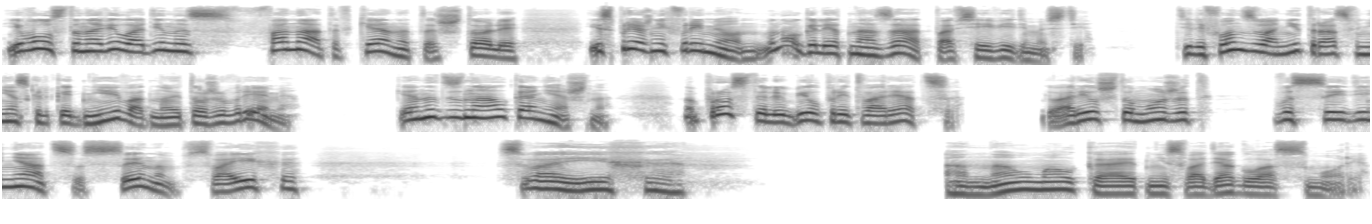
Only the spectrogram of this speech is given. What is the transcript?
Его установил один из фанатов Кеннета, что ли, из прежних времен, много лет назад, по всей видимости. Телефон звонит раз в несколько дней в одно и то же время. Кеннет знал, конечно, но просто любил притворяться. Говорил, что может воссоединяться с сыном в своих... Э, своих... Э. Она умолкает, не сводя глаз с моря.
